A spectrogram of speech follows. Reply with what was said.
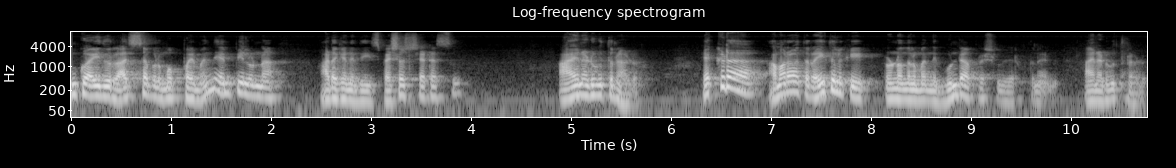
ఇంకో ఐదు రాజ్యసభలు ముప్పై మంది ఎంపీలు ఉన్న అడగనిది స్పెషల్ స్టేటస్. ఆయన అడుగుతున్నాడు ఎక్కడ అమరావతి రైతులకి రెండు వందల మంది గుండె ఆపరేషన్లు జరుగుతున్నాయని ఆయన అడుగుతున్నాడు.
